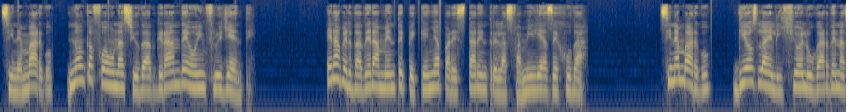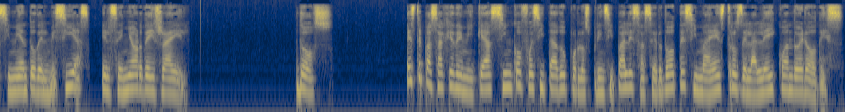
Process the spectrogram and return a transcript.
Sin embargo, nunca fue una ciudad grande o influyente. Era verdaderamente pequeña para estar entre las familias de Judá. Sin embargo, Dios la eligió el lugar de nacimiento del Mesías, el Señor de Israel. 2. Este pasaje de Miqueas 5 fue citado por los principales sacerdotes y maestros de la ley cuando Herodes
